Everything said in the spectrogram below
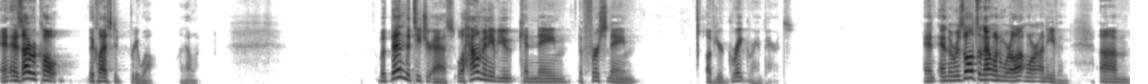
And as I recall, the class did pretty well on that one. But then the teacher asked, Well, how many of you can name the first name of your great grandparents? And, and the results on that one were a lot more uneven. Um,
